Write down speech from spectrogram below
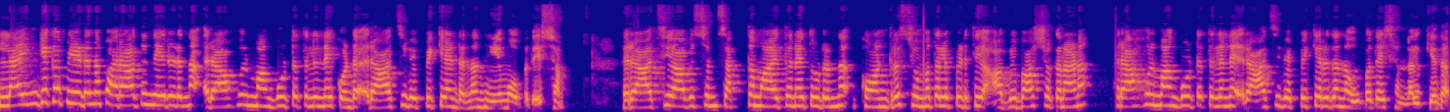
ലൈംഗിക പീഡന പരാതി നേരിടുന്ന രാഹുൽ മങ്കൂട്ടത്തിലിനെ കൊണ്ട് രാജിവെപ്പിക്കേണ്ടെന്ന നിയമോപദേശം. രാജി ആവശ്യം ശക്തമായതിനെ തുടർന്ന് കോൺഗ്രസ് ചുമതലപ്പെടുത്തിയ അഭിഭാഷകനാണ് രാഹുൽ മങ്കൂട്ടത്തിലിനെ രാജിവെപ്പിക്കരുതെന്ന ഉപദേശം നൽകിയത്.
